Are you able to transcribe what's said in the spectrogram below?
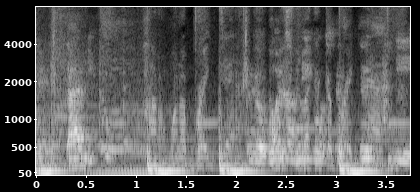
metálico. Pero bueno amigos, este es mi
